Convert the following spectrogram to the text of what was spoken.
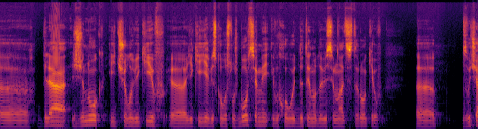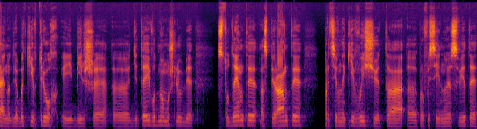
Е, Для жінок і чоловіків, е, які є військовослужбовцями і виховують дитину до 18 років. Е, Звичайно, для батьків трьох і більше дітей в одному шлюбі, студенти, аспіранти, працівники вищої та професійної освіти.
